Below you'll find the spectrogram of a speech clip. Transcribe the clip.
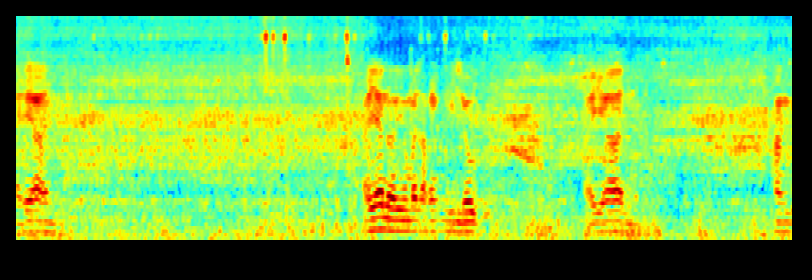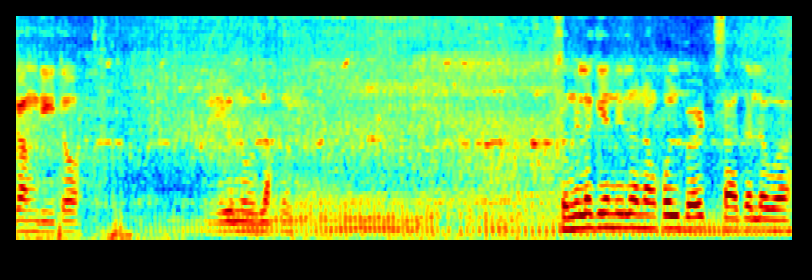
Ayan. Ayan oh, yung malaking ilog. Ayan. Hanggang dito. Yun oh, laki. So nilagyan nila ng culvert sa dalawa,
